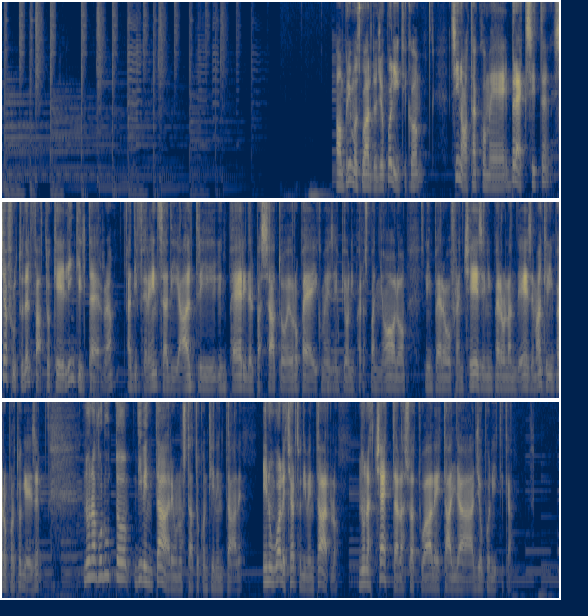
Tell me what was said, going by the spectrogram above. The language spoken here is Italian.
A un primo sguardo geopolitico si nota come Brexit sia frutto del fatto che l'Inghilterra, a differenza di altri imperi del passato europei, come ad esempio l'impero spagnolo, l'impero francese, l'impero olandese, ma anche l'impero portoghese, non ha voluto diventare uno Stato continentale e non vuole certo diventarlo, non accetta la sua attuale taglia geopolitica.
